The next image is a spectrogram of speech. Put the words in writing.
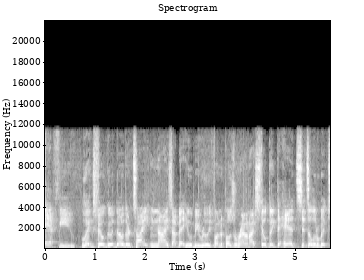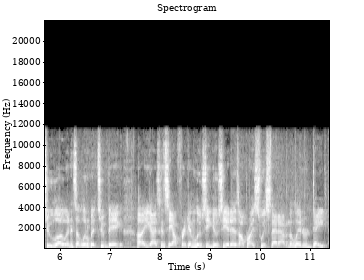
F you. Legs feel good, though. They're tight and nice. I bet he would be really fun to pose around. I still think the head sits a little bit too low, and it's a little bit too big. Uh, you guys can see how freaking loosey-goosey it is. I'll probably switch that out at a later date.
